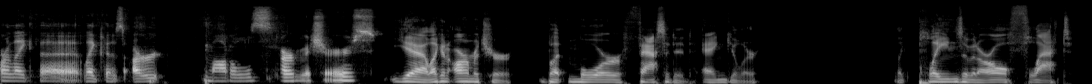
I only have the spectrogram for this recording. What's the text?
Or like the like those art models. Armatures. Yeah, like an armature, but more faceted, angular. Like planes of it are all flat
